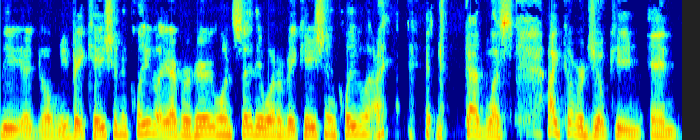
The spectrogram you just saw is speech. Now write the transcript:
you uh, know, you vacation in Cleveland. You ever hear anyone say they want a vacation in Cleveland? I, God bless. I covered Joakim, and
